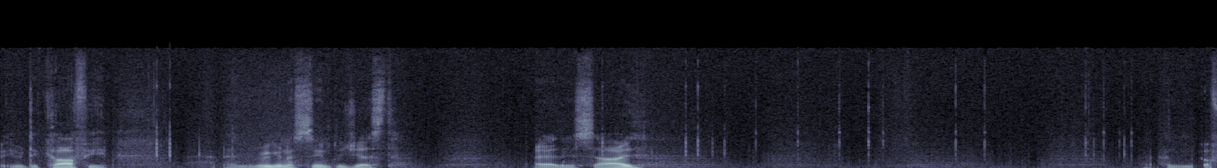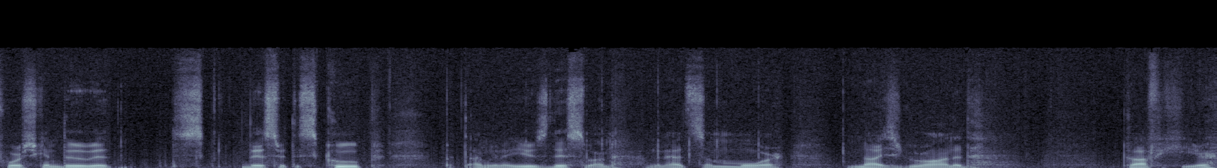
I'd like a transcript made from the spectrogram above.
with the coffee and we're gonna simply just add inside. And of course you can do it this with the scoop but I'm gonna use this one I'm gonna add some more nice grounded coffee here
